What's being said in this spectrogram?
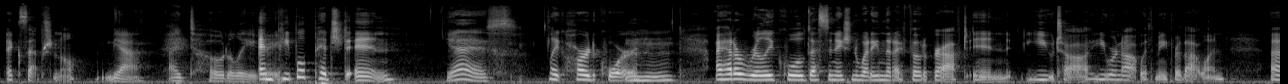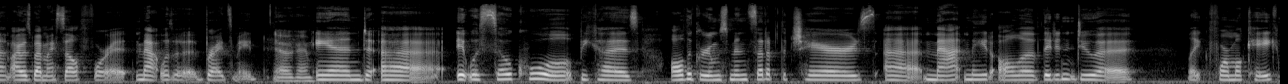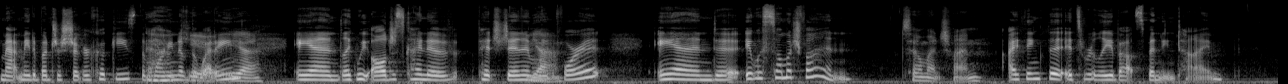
exceptional. Yeah, I totally agree. And people pitched in yes. Like hardcore. Mm-hmm. I had a really cool destination wedding that I photographed in Utah. You were not with me for that one. Um, I was by myself for it. Matt was a bridesmaid. Okay. And uh, it was so cool because all the groomsmen set up the chairs. Uh, Matt made all of, they didn't do a like formal cake. Matt made a bunch of sugar cookies the morning of the wedding. Yeah. And like we all just kind of pitched in and Yeah. went for it. And uh, it was so much fun. So much fun. I think that it's really about spending time.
